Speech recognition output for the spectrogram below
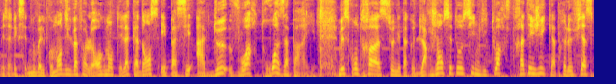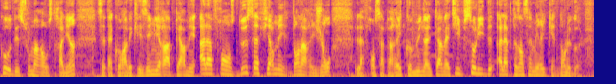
mais avec cette nouvelle commande, il va falloir augmenter la cadence et passer à deux, voire trois appareils mais ce contrat, ce n'est pas que de l'argent, c'est aussi une victoire stratégique après le fiasco des sous-marins australiens. Cet accord avec les Émirats permet à la France de s'affirmer dans la région. La France apparaît comme une alternative solide à la présence américaine dans le Golfe.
